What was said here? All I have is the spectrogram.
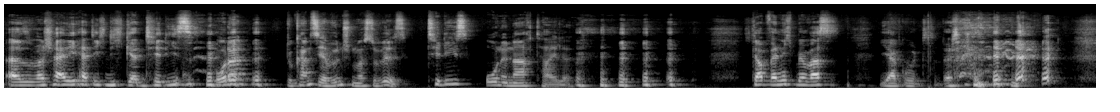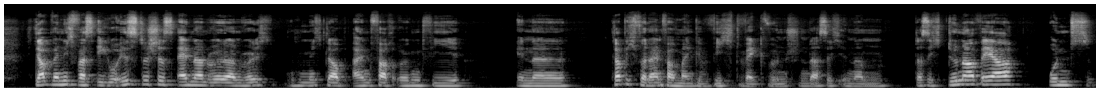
also wahrscheinlich hätte ich nicht gern Tiddies. Oder du kannst dir ja wünschen, was du willst. Tiddies ohne Nachteile. Ich glaube, wenn ich mir was. Ja, gut. ich glaube, wenn ich was Egoistisches ändern würde, dann würde ich mich, glaube einfach irgendwie in eine. Ich glaube, ich würde einfach mein Gewicht wegwünschen, dass ich in einem. dass ich dünner wäre und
